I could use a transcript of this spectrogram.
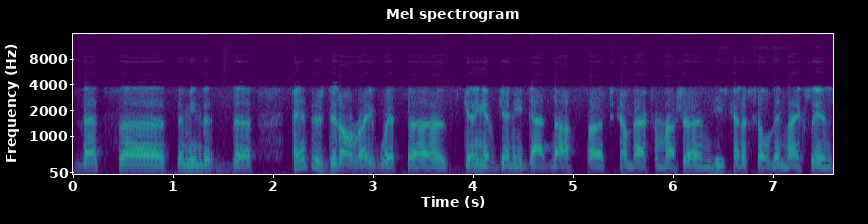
that's, uh, I mean, the, the Panthers did all right with uh, getting Evgeny Dadonov uh, to come back from Russia, and he's kind of filled in nicely in,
